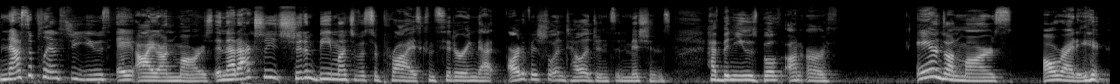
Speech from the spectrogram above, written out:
NASA plans to use AI on Mars, and that actually shouldn't be much of a surprise considering that artificial intelligence and missions have been used both on Earth and on Mars already.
